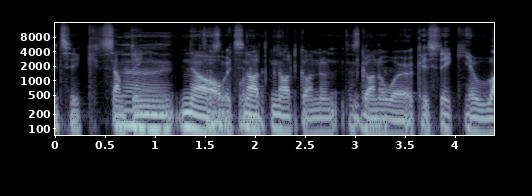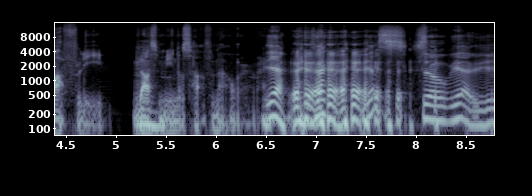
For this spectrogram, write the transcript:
It's like something. Nah, it no, it's not work. not gonna Doesn't gonna work. It's like yeah, roughly plus Mhm. minus half an hour. Right? Yeah, exactly. yes. So yeah, you,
